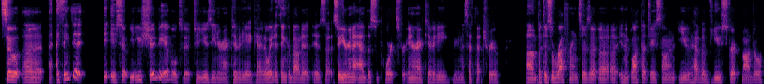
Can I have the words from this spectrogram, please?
so uh, I think that if so, you you should be able to to use the interactivity API. The way to think about it is, uh, so you're going to add the supports for interactivity. You're going to set that true. Um, but there's a reference. There's a, a, a in the block.json, you have a view script module,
